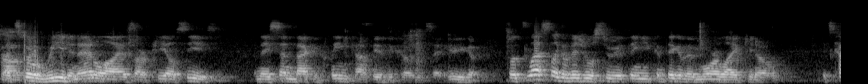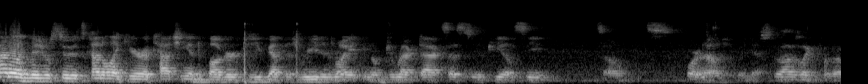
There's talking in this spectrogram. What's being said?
Let's go read and analyze our PLCs. And they send back a clean copy of the code and say, here you go. So it's less like a Visual Studio thing. You can think of it more like, you know, it's kind of like Visual Studio. It's kind of like you're attaching a debugger because you've got this read and write, you know, direct access to the PLC. So it's poor analogy, but yes. So that was like for the,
